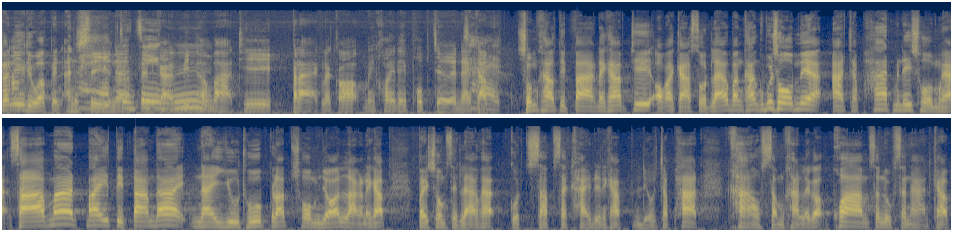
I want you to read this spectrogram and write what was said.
ก็นี่ถือว่าเป็นอันซีนนะแปลกจริงๆเป็นการบินทอืมบาทที่แปลกแล้วก็ไม่ค่อยได้พบเจอนะครับใช่ชมข่าวติดปากนะครับ ที่ออกอากาศสดแล้วบางครั้งคุณผู้ชมเนี่ยอาจจะพลาดไม่ได้ชมฮะสามารถไปติดตามได้ใน YouTube รับชมย้อนหลังนะครับ ไปชมเสร็จแล้วครับกด Subscribe ด้วยนะครับ เดี๋ยวจะพลาดข่าวสำคัญแล้วก็ความสนุกสนานครับ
